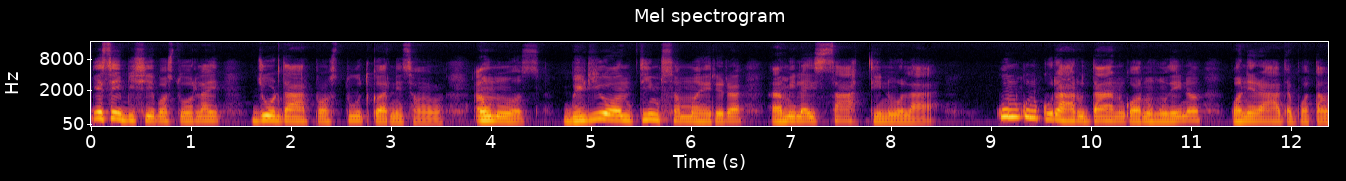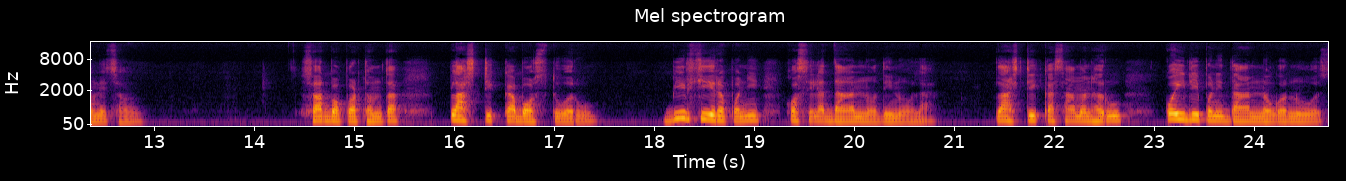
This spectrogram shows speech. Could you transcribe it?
यसै विषयवस्तुहरूलाई जोडदार प्रस्तुत गर्नेछौँ। आउनुहोस् भिडियो अन्तिमसम्म हेरेर हामीलाई साथ दिनुहोला। कुन कुन कुराहरू दान गर्नु हुँदैन भनेर आज बताउनेछौँ सर्वप्रथम त प्लास्टिकका वस्तुहरू। बिर्सिएर पनि कसैलाई दान नदिनुहोला प्लास्टिकका सामानहरू कहिले पनि दान नगर्नुहोस्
